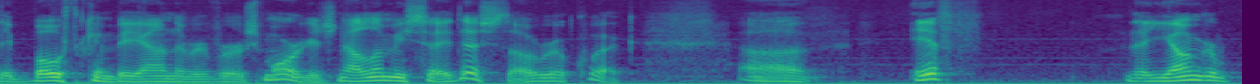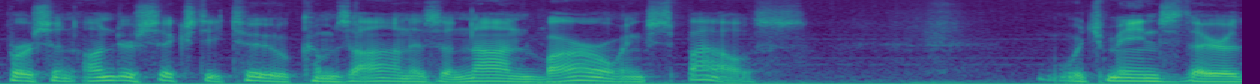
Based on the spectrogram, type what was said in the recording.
they both can be on the reverse mortgage. Now, let me say this, though, real quick. Uh, if the younger person under 62 comes on as a non borrowing spouse, which means they're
